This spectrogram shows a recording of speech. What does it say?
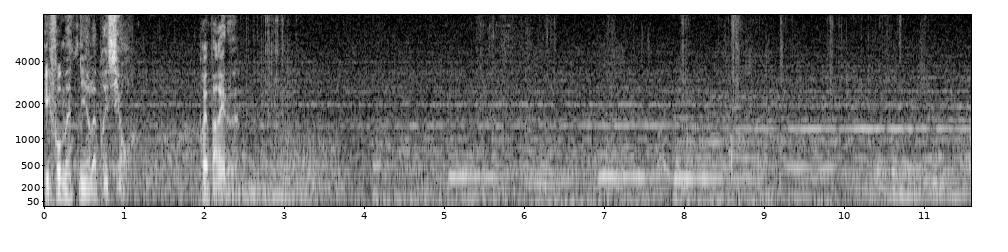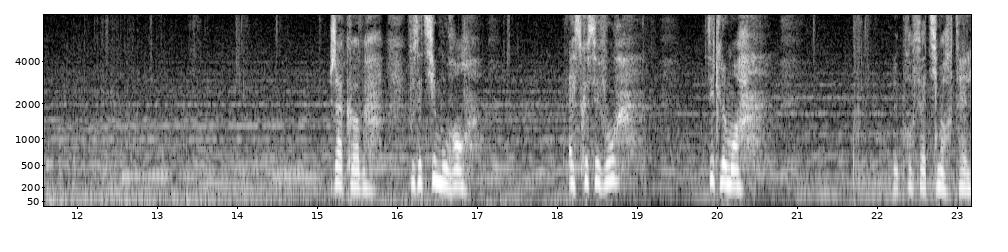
Il faut maintenir la pression. Préparez-le. Jacob, vous étiez mourant. Est-ce que c'est vous? Dites-le moi. Le prophète immortel.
